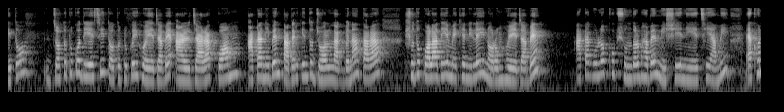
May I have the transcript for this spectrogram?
এই তো, যতটুকু দিয়েছি ততটুকুই হয়ে যাবে। আর যারা কম আটা নেবেন তাদের কিন্তু জল লাগবে না। তারা শুধু কলা দিয়ে মেখে নিলেই নরম হয়ে যাবে। আটাগুলো খুব সুন্দরভাবে মিশিয়ে নিয়েছি আমি। এখন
